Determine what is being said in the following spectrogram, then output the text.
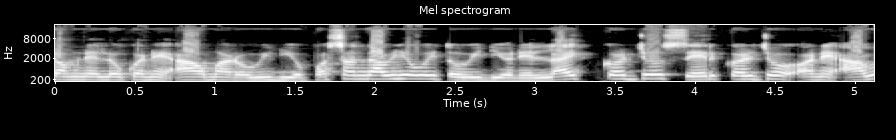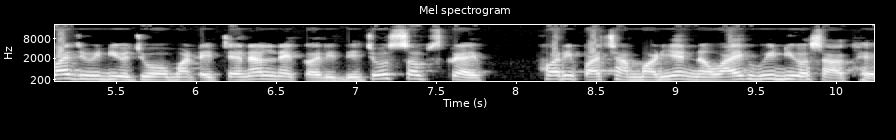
તમને લોકોને આ અમારો વીડિયો પસંદ આવ્યો હોય તો વિડીયોને લાઇક કરજો, શેર કરજો અને આવા જ વીડિયો જોવા માટે ચેનલને કરી દેજો સબસ્ક્રાઈબ ફરી પાછા મળીએ નવા એક વીડિયો સાથે.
